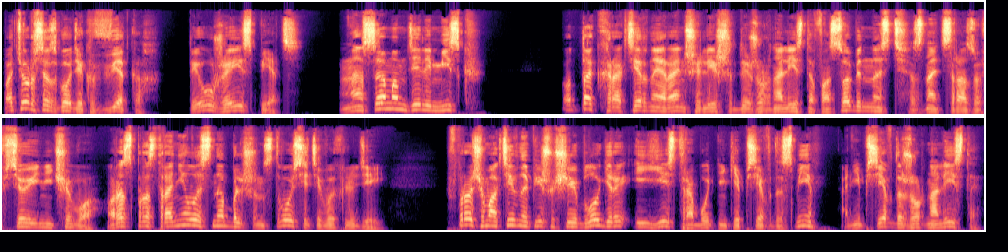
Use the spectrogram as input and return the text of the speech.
Потерся с годик в ветках, ты уже и спец. На самом деле миск... Вот так характерная раньше лишь для журналистов особенность знать сразу все и ничего распространилась на большинство сетевых людей. Впрочем, активно пишущие блогеры и есть работники псевдосми, а не псевдожурналисты.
